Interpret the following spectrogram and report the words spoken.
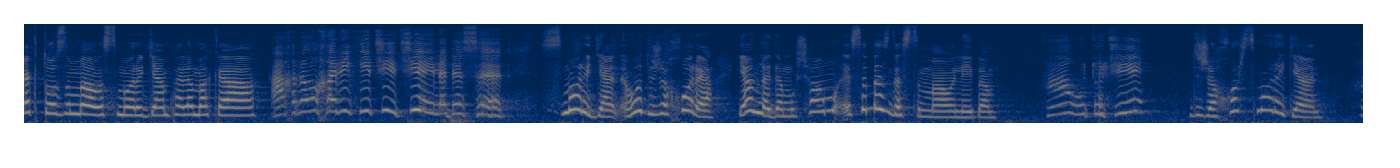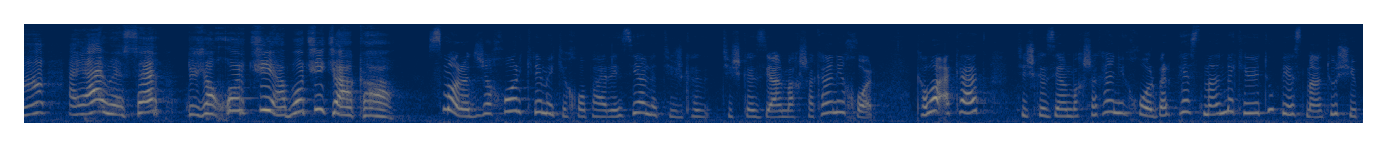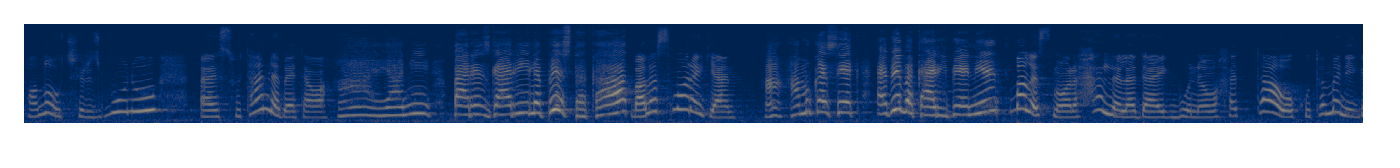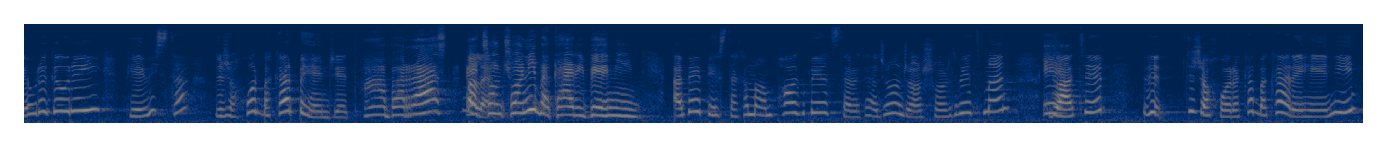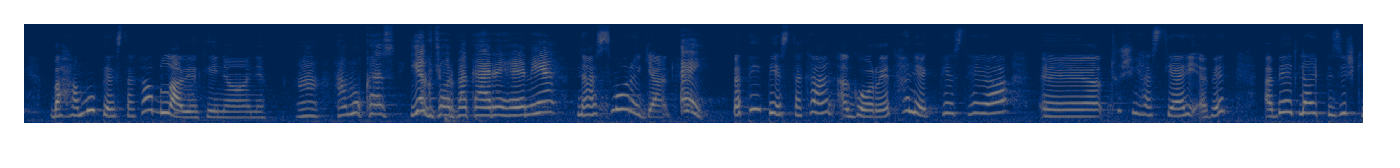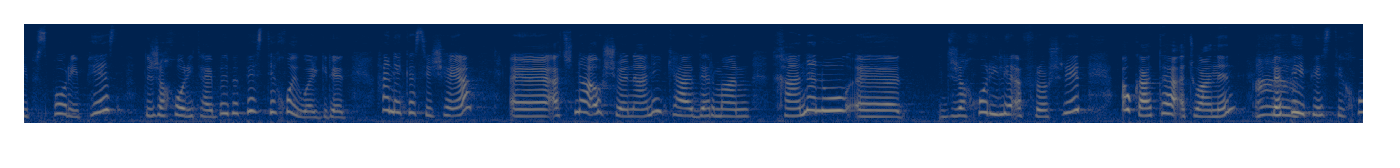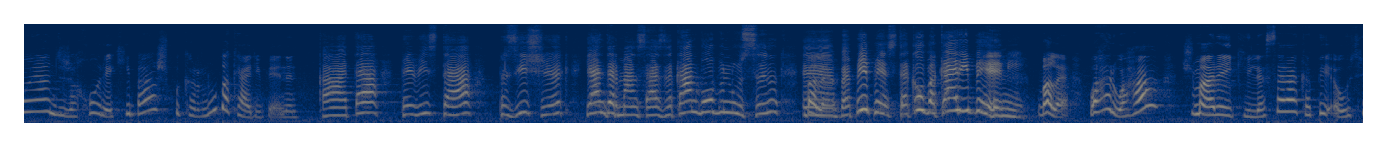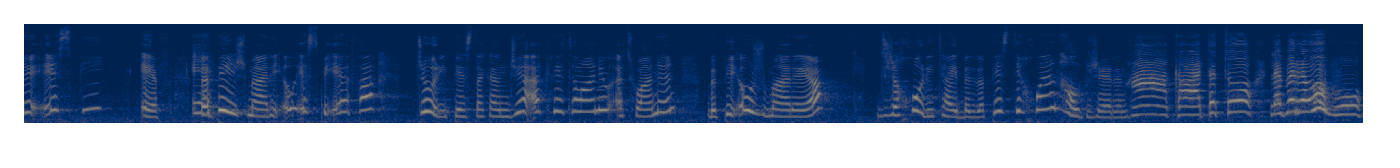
یەک تۆزم ماوە سمۆرە گیان پەلە مەکە ئاخرەوە خەریکی چی چیەی لە دەست سمۆرە گیان ئەوە دژە خۆرە یام لە دەموچاوم و ئێسە بەس دەستم ماوە لێی بەم ها وتو چی؟ دژە خۆر سمۆرە گیان. ها ئەی ئاوێ سەر دژە خۆر چیە بۆ چی چاکە؟ سمۆرە دژە خۆر کرێمێکی خۆپارێزیە لە تیشکە زیانبەخشەکانی خۆر کەوا ئەکات تیشکە زیانبەخشەکانی خۆر بەر پێستمان نەکەوێت و پێستمان توشی پەڵە و چرچ بوون و سوتان نەبێتەوە. ها یانی پارێزگاری لە پێست دەکات؟ بەڵێ سمۆرە گیان. ها هەموو کەسێک ئەبێ بەکاری بێنێت؟ بەڵێ سمۆرە هەر لە لەدایک بوونەوە هەتاوەکو تەمەنی گەورە گەورەیی پێویستە دژە خۆر بەکار بهێنرێت. ها بەڕاست؟ ئەی بەڵێ. چۆن چۆنی بەکاری بێنین؟ ئەبێ پێستەکەمان پاک بێت سەرەتا جوان جوان شۆردبێتمان ئێ. دواتر دژە خۆرەکە بەکارئەهێنین بە هەموو پێستەکە بڵاویەکەینەوانێ. ها هەموو کەس یەک جۆر بەکارئەهێنێ؟ نا سمۆرە گیان. ئەی بەپێی پێستەکان ئەگۆڕێت هەنێک پێست هەیە توشی هەستیاری ئەبێت ئەبێت لای پزیشکی پسپۆری پێست دژەخۆری تایبەت بە پێستی خۆی وەرگرێت هەنێک کەسیش هەیە ئەچنا ئەو شوێنانی کە دەرمان خانەن و دژەخۆری لێ ئەفرۆشرێت ئەو کاتە ئەتوانن بەپی پێستی خۆیان دژەخۆرێکی باش بکڕن و بەکاری بێنن کەواتە پێویستە پزیشک یان دەرمانسازەکان بۆ بنووسن بەڵێ. بەپێی پێستەکە و بەکاری بهێنی. بەڵێ وە هەروەها ژمارەیەکی لەسەرە کە پێی ئەوترێ ئێس پی ئێف بە پێی ژمارەی ئەو ئێس پی ئێفە جۆری پێستەکان جیا ئەکرێتەوانی و ئەتوانن بە پێی ئەو ژمارەیە دژەخۆری تایبەت بە پێستی خۆیان هەڵبژێرن. ها کەواتە تۆ لەبەر ئەوە بوو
